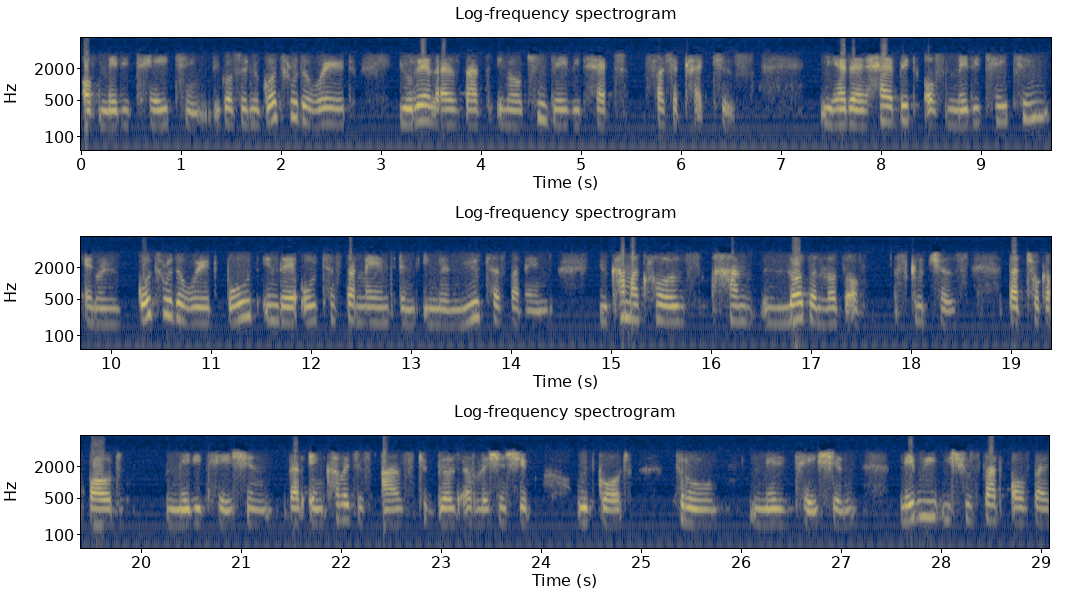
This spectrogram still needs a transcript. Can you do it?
of meditating because when you go through the word you realize that you know King David had such a practice he had a habit of meditating and when you go through the word both in the Old Testament and in the New Testament you come across lots and lots of scriptures that talk about meditation that encourages us to build a relationship with God through meditation. Maybe we should start off by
